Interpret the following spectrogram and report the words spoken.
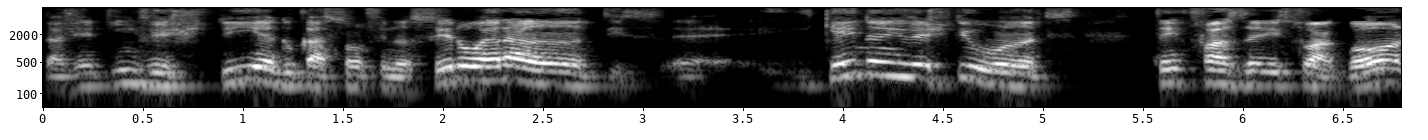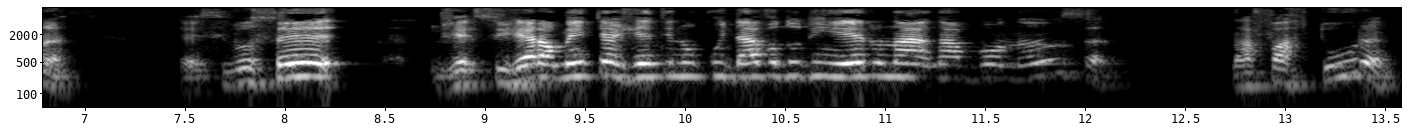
da gente investir em educação financeira ou era antes? É, e quem não investiu antes tem que fazer isso agora. É, se você. Se geralmente a gente não cuidava do dinheiro na, na bonança, na fartura,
